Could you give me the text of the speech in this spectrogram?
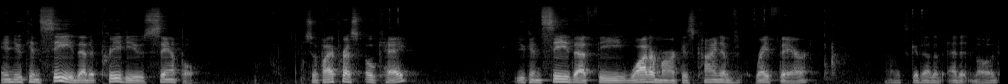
And you can see that it previews sample. So if I press OK, you can see that the watermark is kind of right there. Now let's get out of edit mode.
